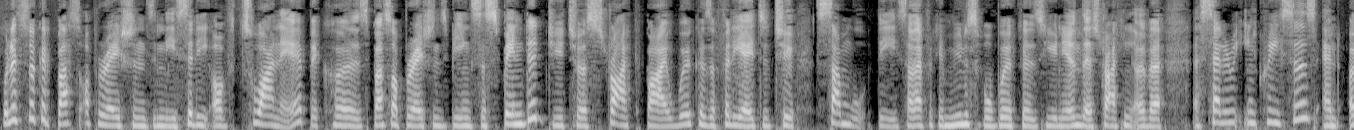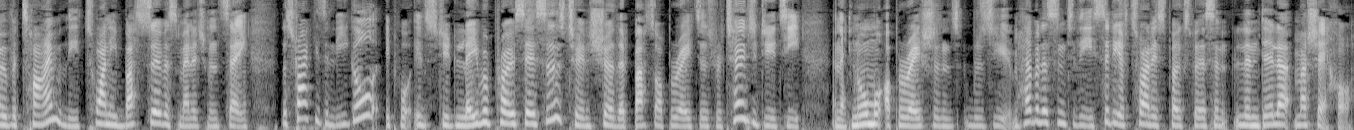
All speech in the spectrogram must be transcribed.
Well, let's look at bus operations in the city of Tshwane because bus operations being suspended due to a strike by workers affiliated to SAMWU, the South African Municipal Workers Union. They're striking over salary increases and overtime. The Tshwane Bus Service Management saying the strike is illegal. It will institute labor processes to ensure that bus operators return to duty and that normal operations resume. Have a listen to the City of Tshwane spokesperson Lindela Mashego.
